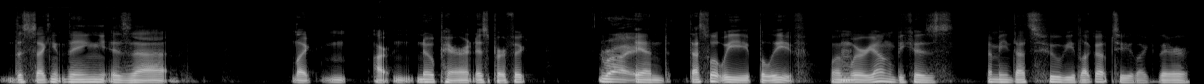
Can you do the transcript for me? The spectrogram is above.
The second thing is that like our, no parent is perfect right and that's what we believe when Mm. we're young because I mean that's who we look up to. Like they're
